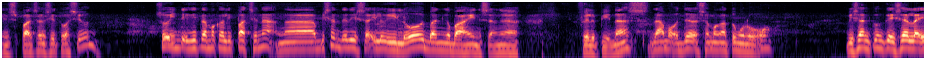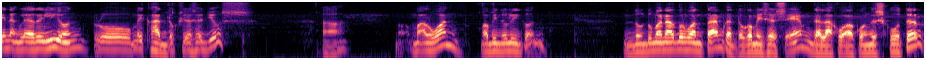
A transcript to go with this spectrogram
in spite sa sitwasyon. So hindi kita makalipat sina nga bisan diri sa Iloilo, iban nga bahin sa nga Pilipinas, damo dira sa mga tumuluo. Bisan kung kaysa lain ang reliyon, pero may kahadlok sila sa Dios. Ah, maalwan, mabinuligon. Nung dumanakon one time, kadto kami sa SM, dala ko akong scooter,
